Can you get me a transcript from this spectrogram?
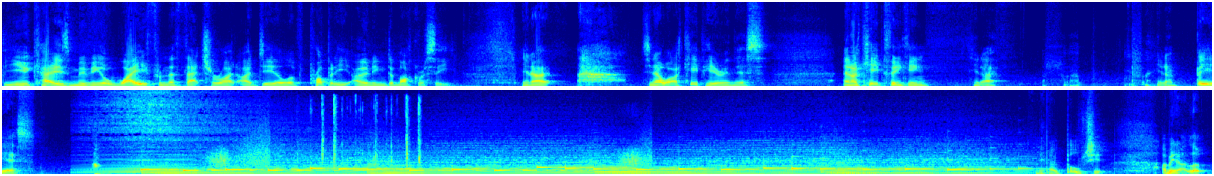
the UK is moving away from the Thatcherite ideal of property owning democracy. You know, do you know what? I keep hearing this and I keep thinking, you know, you know, BS. You know, bullshit. I mean, look,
